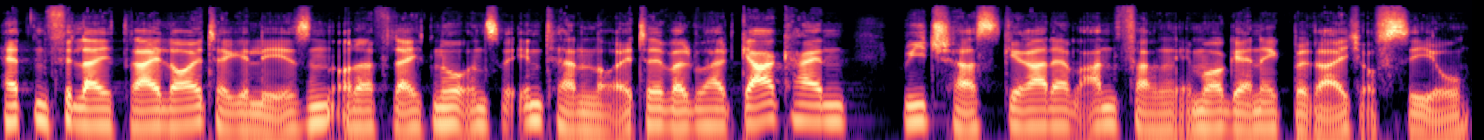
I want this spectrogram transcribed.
hätten vielleicht drei Leute gelesen oder vielleicht nur unsere internen Leute, weil du halt gar keinen Reach hast, gerade am Anfang im Organic-Bereich auf SEO.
